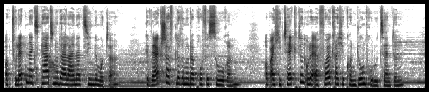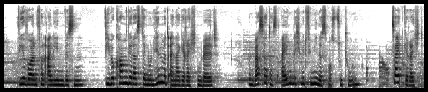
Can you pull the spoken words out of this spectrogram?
Ob Toilettenexpertin oder alleinerziehende Mutter, Gewerkschaftlerin oder Professorin, ob Architektin oder erfolgreiche Kondomproduzentin. Wir wollen von Aline wissen, wie bekommen wir das denn nun hin mit einer gerechten Welt? Und was hat das eigentlich mit Feminismus zu tun? Zeitgerecht.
